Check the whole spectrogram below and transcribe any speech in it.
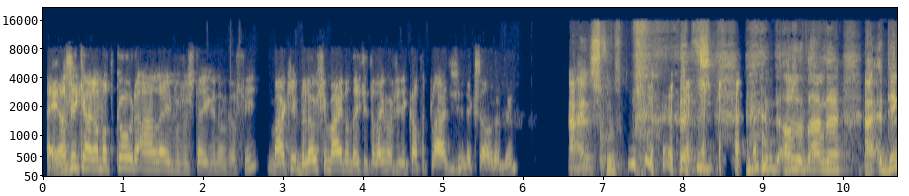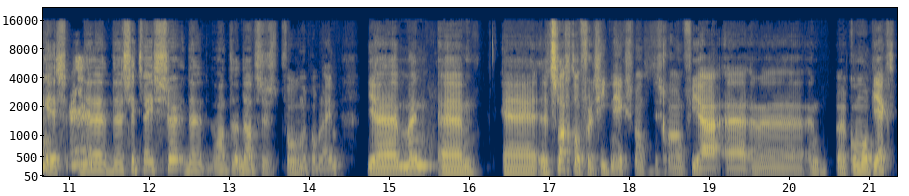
Hey, als ik jou dan wat code aanlever voor steganografie, maak je, beloof je mij dan dat je het alleen maar via kattenplaatjes in Excel gaat doen? Ja, dat is goed. Als het aan de. Ja, het ding is, de, de C2 ser- de, want dat is dus het volgende probleem. Je, mijn, ehm, eh, het slachtoffer ziet niks, want het is gewoon via eh, eh, een, een com-object.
